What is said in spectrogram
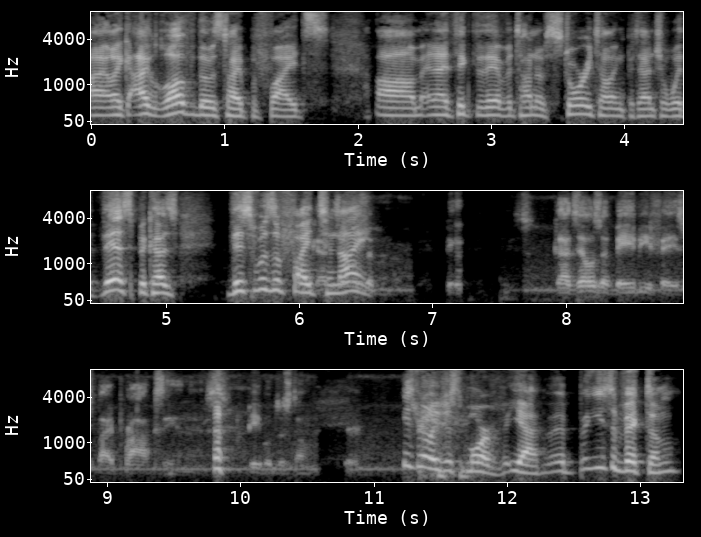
I like I love those type of fights. Um, and I think that they have a ton of storytelling potential with this because this was a fight Godzilla's tonight. a- Godzilla's a baby face by proxy in this. People just don't. He's really just more of yeah, uh, but he's a victim.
